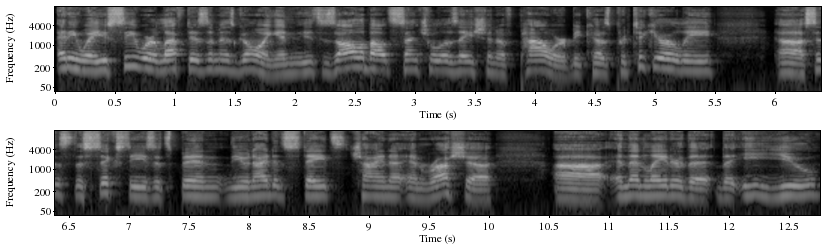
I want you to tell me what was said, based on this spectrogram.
anyway, you see where leftism is going, and this is all about centralization of power because, particularly uh, since the 60s, it's been the United States, China, and Russia, uh, and then later the, the EU,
